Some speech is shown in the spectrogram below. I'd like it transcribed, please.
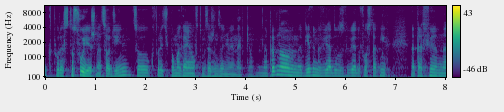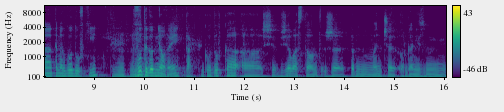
y, które stosujesz na co dzień, co, które Ci pomagają w tym zarządzaniu energią? Na pewno w jednym wywiadu, z wywiadów ostatnich natrafiłem na temat głodówki. Dwutygodniowej. Tak, głodówka a, się wzięła stąd, że w pewnym momencie organizm mm,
